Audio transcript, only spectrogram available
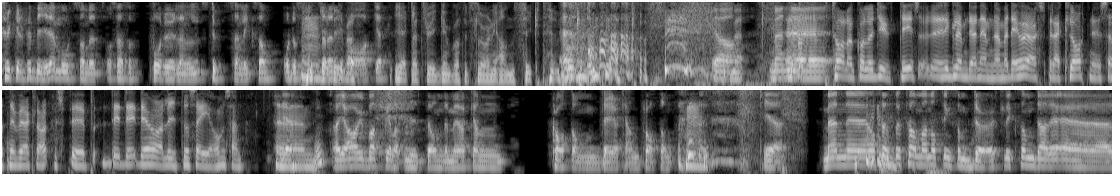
trycker du förbi det motståndet och sen så får du den studsen liksom. Och då studsar den Typ tillbaka. Jäkla triggern bara typ slår den i ansiktet. Ja, men... Eh, eh, På tal om Call of Duty, det glömde jag nämna, men det har jag spelat klart nu så att nu är jag klar, sp- det, det, det har jag lite att säga om sen. Ja. Ehm, Ja, jag har ju bara spelat lite om det men jag kan prata om det jag kan prata om. Ja. Men eh, och sen så tar man någonting som Dirt liksom där det är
